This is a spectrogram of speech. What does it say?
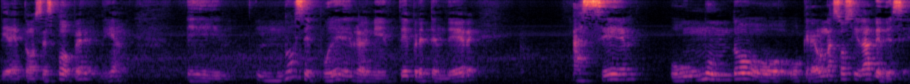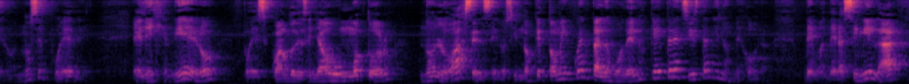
Dirá entonces Popper, mira, eh, no se puede realmente pretender hacer un mundo o, crear una sociedad desde cero. No se puede. El ingeniero, pues cuando diseña un motor, no lo hace de cero, sino que toma en cuenta los modelos que preexisten y los mejora. De manera similar,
